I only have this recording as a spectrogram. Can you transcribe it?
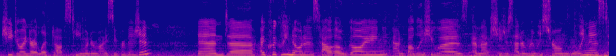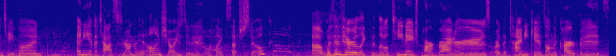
she joined our lift ops team under my supervision and uh, I quickly noticed how outgoing and bubbly she was and that she just had a really strong willingness to take on any of the tasks around the hill and she always did it with like such stoke. Uh, whether they were like the little teenage park riders or the tiny kids on the carpets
